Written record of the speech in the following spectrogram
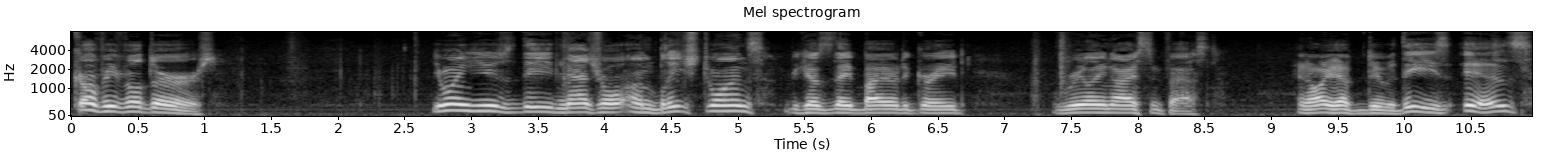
coffee filters. You want to use the natural unbleached ones because they biodegrade really nice and fast. And all you have to do with these is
